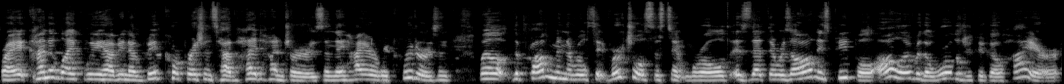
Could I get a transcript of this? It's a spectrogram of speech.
right? Kind of like we have, you know, big corporations have headhunters and they hire recruiters. And well, the problem in the real estate virtual assistant world is that there was all these people all over the world you could go hire,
